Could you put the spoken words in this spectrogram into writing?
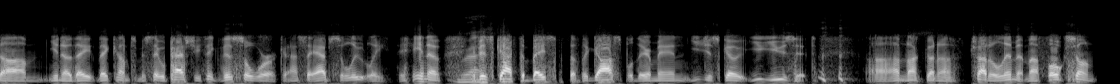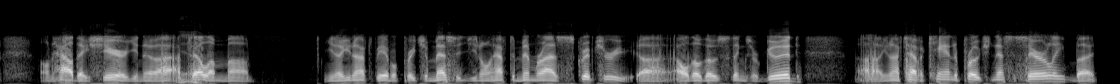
um, you know, they they come to me and say, "Well, Pastor, you think this will work?" And I say, "Absolutely." you know, right. if it's got the basics of the gospel there, man, you just go, you use it. uh, I'm not going to try to limit my folks on on how they share. You know, I, yeah. I tell them. Uh, you know, you don't have to be able to preach a message. You don't have to memorize scripture, uh, although those things are good. Uh, you don't have to have a canned approach necessarily, but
